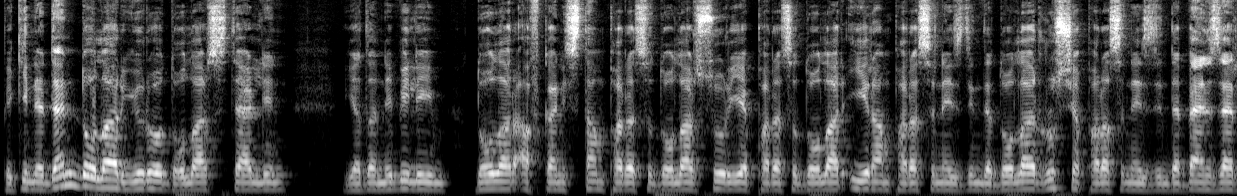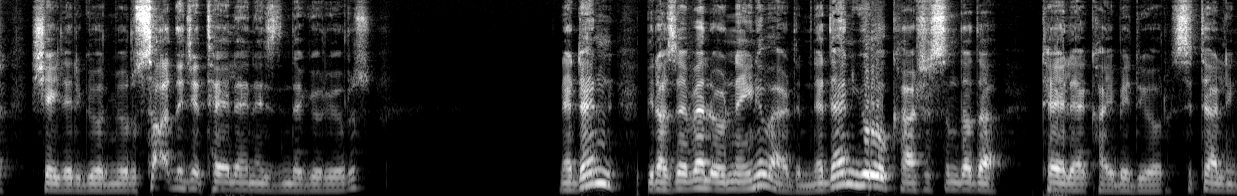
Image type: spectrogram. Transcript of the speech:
Peki neden dolar, euro, dolar, sterlin ya da ne bileyim dolar Afganistan parası, dolar Suriye parası, dolar İran parası nezdinde, dolar Rusya parası nezdinde benzer şeyleri görmüyoruz. Sadece TL nezdinde görüyoruz. Neden biraz evvel örneğini verdim. Neden euro karşısında da TL kaybediyor, sterlin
